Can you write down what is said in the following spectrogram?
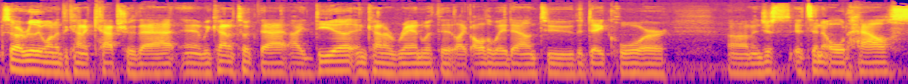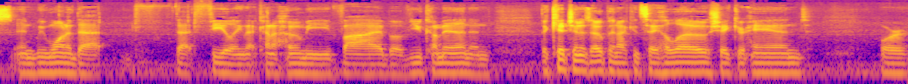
so I really wanted to kind of capture that, and we kind of took that idea and kind of ran with it, like all the way down to the decor, um, and just it's an old house, and we wanted that that feeling, that kind of homey vibe of you come in and the kitchen is open. I can say hello, shake your hand, or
